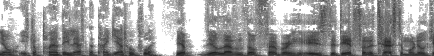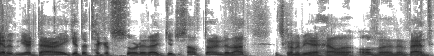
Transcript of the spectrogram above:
you know, he's got plenty left in the tank yet, hopefully. Yep, the 11th of February is the date for the testimonial. Get it in your diary, get the tickets sorted out, get yourself down to that. It's going to be a hell of an event.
